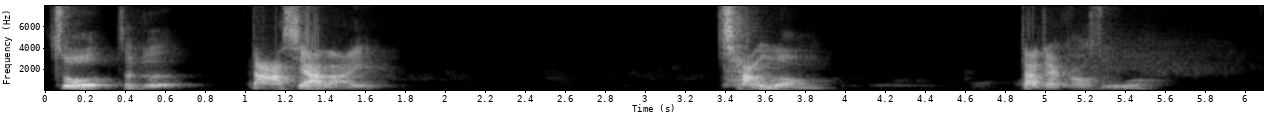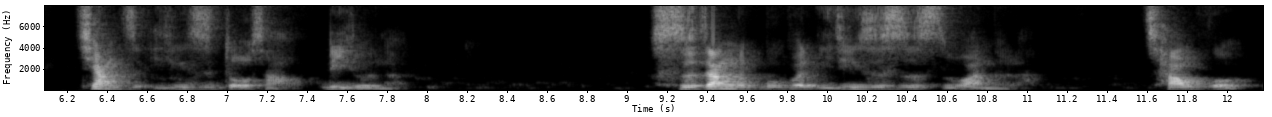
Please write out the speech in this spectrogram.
做这个打下来长龙，大家告诉我，这样子已经是多少利润了？十张的部分已经是四十万的了，超过。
